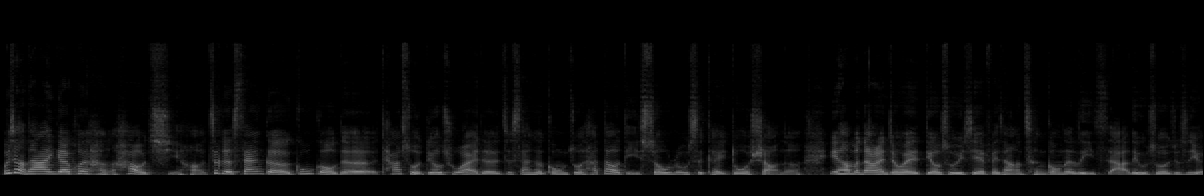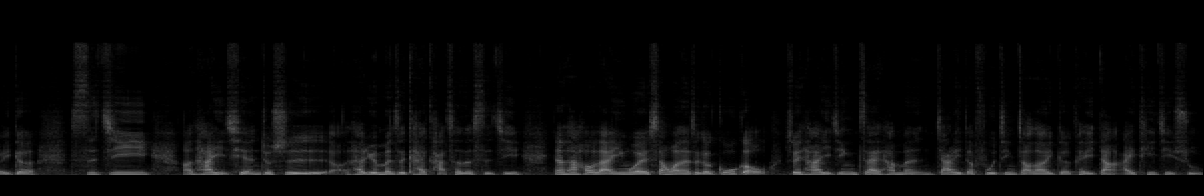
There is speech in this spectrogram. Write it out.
我想大家应该会很好奇哈，这个三个 Google 的他所丢出来的这三个工作，它到底收入是可以多少呢？因为他们当然就会丢出一些非常成功的例子啊，例如说就是有一个司机啊，他以前就是他原本是开卡车的司机，那他后来因为上完了这个 Google，所以他已经在他们家里的附近找到一个可以当 IT 技术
